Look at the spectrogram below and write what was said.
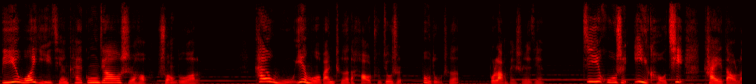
比我以前开公交时候爽多了。开午夜末班车的好处就是不堵车，不浪费时间，几乎是一口气开到了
